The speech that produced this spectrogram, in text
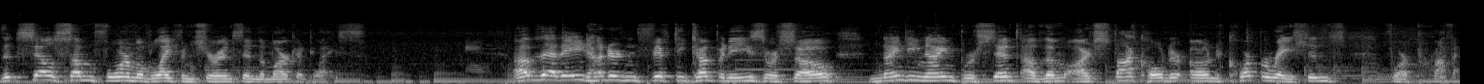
that sell some form of life insurance in the marketplace. Of that 850 companies or so, 99% of them are stockholder owned corporations for profit.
